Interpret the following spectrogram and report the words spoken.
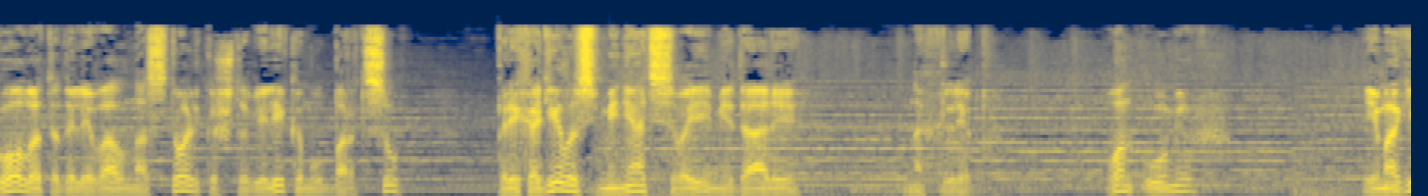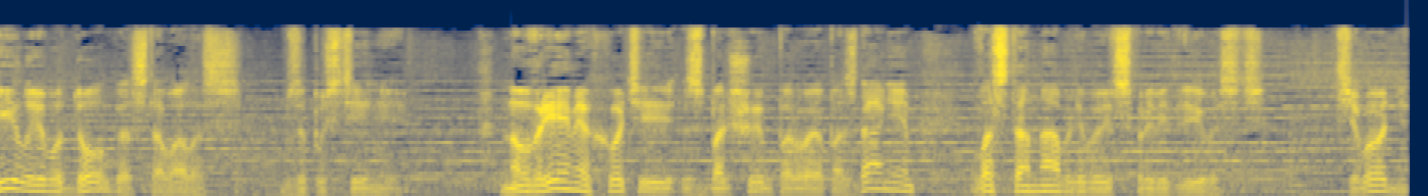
Голод одолевал настолько, что великому борцу приходилось менять свои медали на хлеб. Он умер, и могила его долго оставалась в запустении. Но время, хоть и с большим порой опозданием, восстанавливает справедливость. Сегодня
